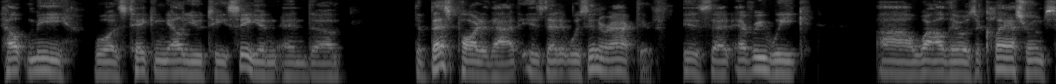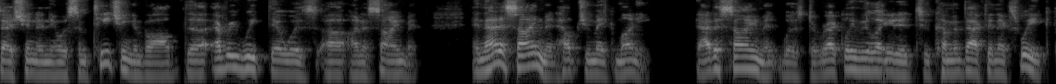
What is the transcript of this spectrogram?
helped me was taking LUTC. And, and uh, the best part of that is that it was interactive, is that every week, uh, while there was a classroom session and there was some teaching involved, every week there was uh, an assignment. And that assignment helped you make money. That assignment was directly related to coming back the next week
